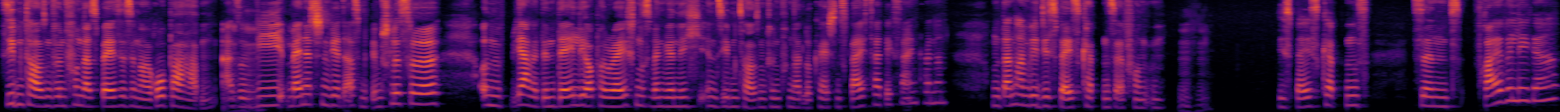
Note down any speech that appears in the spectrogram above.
7500 Spaces in Europa haben. Also Mhm. wie managen wir das mit dem Schlüssel und ja, mit den Daily Operations, wenn wir nicht in 7500 Locations gleichzeitig sein können? Und dann haben wir die Space Captains erfunden. Mhm. Die Space Captains sind Freiwillige,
